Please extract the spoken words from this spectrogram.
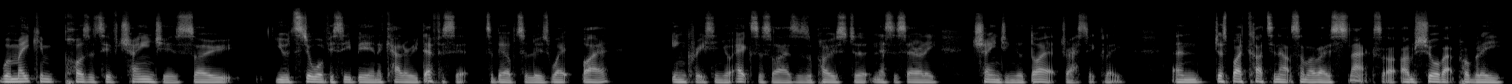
we're making positive changes. So you would still obviously be in a calorie deficit to be able to lose weight by increasing your exercise as opposed to necessarily changing your diet drastically. And just by cutting out some of those snacks i'm sure that probably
